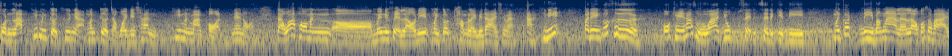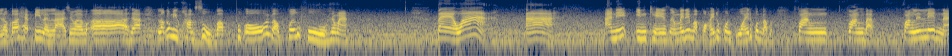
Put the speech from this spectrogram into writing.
ผลลัพธ์ที่มันเกิดขึ้นเนี่ยมันเกิดจาก vibration ที่มันมาก่อนแน่นอน แต่ว่าพอมันเอ่อ manifest แล้วนี่มันก็ทำอะไรไม่ได้ใช่ไหมอะทีนี้ประเด็นก็คือโอเค ถ้าสมมติว่ายุคเศรษฐกิจดี มันก็ดีมากๆแล้วเราก็สบายเราก็แฮปปี้หลาๆใช่ไหมเออใช่เราก็มีความสุขแบบทุกโอ้แบบเฟื่องฟูใช่ไหม แต่ว่าอ่าอันนี้ in case นะไม่ได้แบบบอกให้ทุกคนกลัวให้ทุกคนแบบฟังฟังแบบฟังเล่นๆนะ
